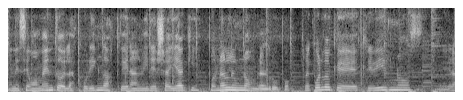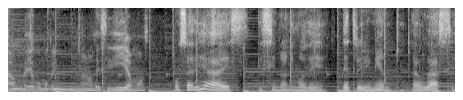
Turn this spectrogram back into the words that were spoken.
en ese momento de las curingas que eran Mireya y Aki, ponerle un nombre al grupo. Recuerdo que escribirnos era medio como que no nos decidíamos. Osadía es, es sinónimo de, de atrevimiento, de audacia,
